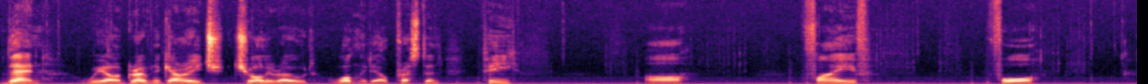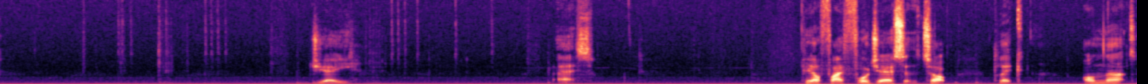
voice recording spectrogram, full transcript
Then we are Grosvenor Garage, Chorley Road, Walton-le-Dale, Preston, P R 5 4 J S. PR5 4JS at the top, click on that,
